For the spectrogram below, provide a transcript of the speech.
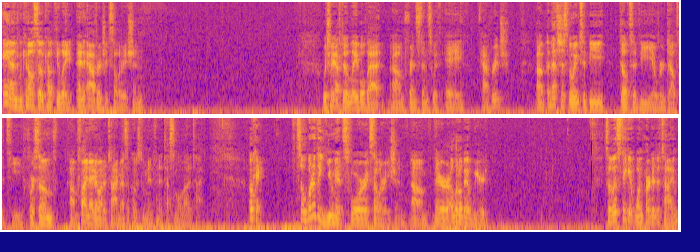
and we can also calculate an average acceleration which we have to label that um, for instance with a average. Um, and that's just going to be delta v over delta t for some um, finite amount of time as opposed to an infinitesimal amount of time. Okay so what are the units for acceleration? They're a little bit weird so let's take it one part at a time.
